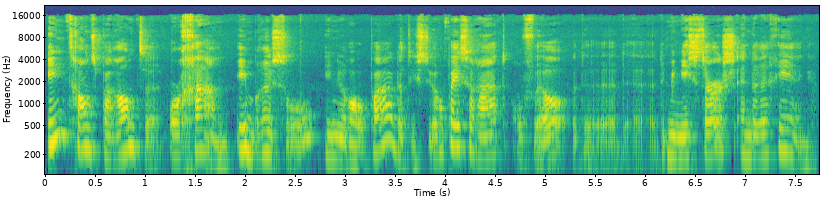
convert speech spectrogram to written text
intransparante orgaan in Brussel, in Europa, dat is de Europese Raad, ofwel de, de, de ministers en de regeringen.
